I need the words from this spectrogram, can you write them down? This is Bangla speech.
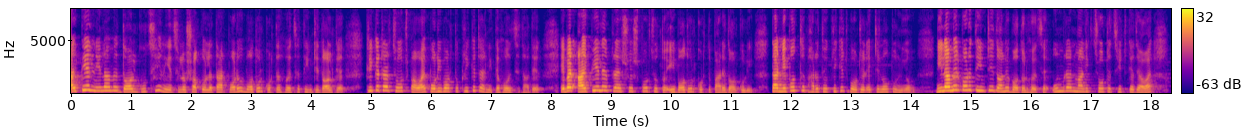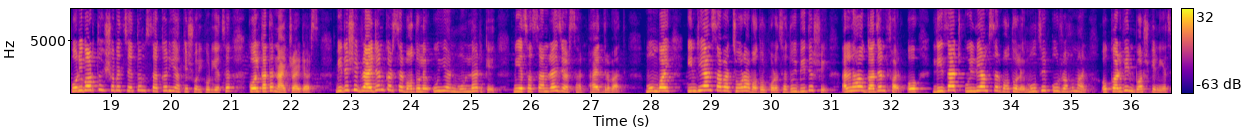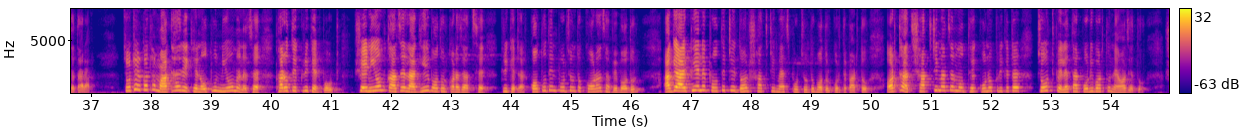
আইপিএল নিলামে দল গুছিয়ে নিয়েছিল সকলে, তারপরেও বদল করতে হয়েছে তিনটি দলকে। ক্রিকেটার চোট পাওয়ায় পরিবর্ত ক্রিকেটার নিতে হয়েছে তাদের। এবার আইপিএল এর প্রায় শেষ পর্যন্ত এই বদল করতে পারে দলগুলি। তার নেপথ্যে ভারতীয় ক্রিকেট বোর্ডের একটি নতুন নিয়ম। নিলামের পরে তিনটি দলে বদল হয়েছে। উমরান মালিক চোটে ছিটকে যাওয়ায় পরিবর্ত হিসেবে চেতন সাকারিয়াকে সই করিয়েছে কলকাতা নাইট রাইডার্স। বিদেশি ব্রাইডেন কার্সের বদলে উইয়ান মুল্লারকে নিয়েছে সানরাইজার্স হায়দ্রাবাদ। মুম্বাই ইন্ডিয়ান্স আবার জোড়া বদল করেছে দুই বিদেশি, আল্লাহ গজনফর ও লিজার্ড উইলিয়ামসের বদলে মুজিব উর রহমান ও করভিন বসকে নিয়েছে তারা। চোটের কথা মাথায় রেখে নতুন নিয়ম এনেছে ভারতীয় ক্রিকেট বোর্ড। সেই নিয়ম কাজে লাগিয়ে বদল করা যাচ্ছে ক্রিকেটার। কতদিন পর্যন্ত করা যাবে বদল? আগে আইপিএলে প্রতিটি দল সাতটি ম্যাচ পর্যন্ত বদল করতে পারত। অর্থাৎ সাতটি ম্যাচের মধ্যে কোনো ক্রিকেটার চোট পেলে তার পরিবর্তন নেওয়া যেত।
